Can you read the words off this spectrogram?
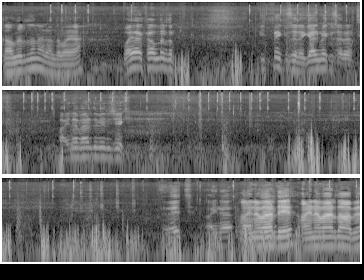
Kaldırdın herhalde bayağı. Bayağı kaldırdım. Bitmek üzere, gelmek üzere artık. Ayna verdi verecek. Evet, ayna Ayna verdi. Ayna verdi abi.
